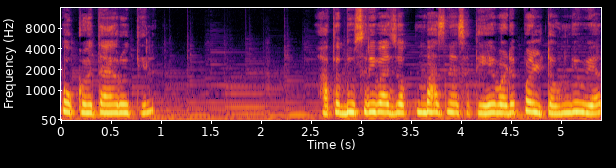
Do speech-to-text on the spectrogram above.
पोकळ तयार होतील. आता दुसरी बाजू आपण भाजण्यासाठी हे वडे पलटवून घेऊयात.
